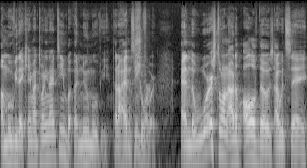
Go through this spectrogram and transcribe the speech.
a movie that came out in 2019, but a new movie that I hadn't seen Sure. before. And the worst one out of all of those, I would say,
